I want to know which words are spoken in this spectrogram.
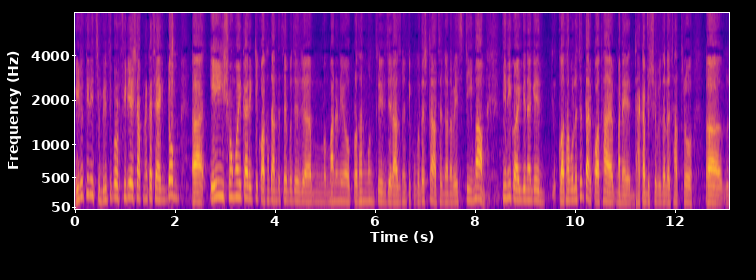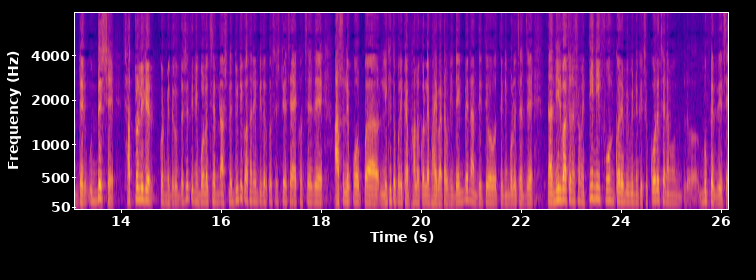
বিরতি নিচ্ছি বিরতির পর ফিরে এসে আপনার কাছে একদম এই সময়কার একটি কথা জানতে চাইব যে মাননীয় প্রধানমন্ত্রীর যে রাজনৈতিক উপদেষ্টা আছেন জনাব এস টি ইমাম তিনি কয়েকদিন আগে কথা বলেছেন তার কথা মানে ঢাকা বিশ্ববিদ্যালয়ের ছাত্র আহ, দের উদ্দেশ্যে ছাত্রলীগের কর্মীদের উদ্দেশ্যে তিনি বলেছেন আসলে দুটি কথা নিয়ে বিতর্ক সৃষ্টি হয়েছে। এক হচ্ছে যে আসলে লিখিত পরীক্ষা ভালো করলে ভাইবাটা উনি দেখবেন আর দ্বিতীয় তিনি বলেছেন যে তার নির্বাচনের সময় তিনি ফোন করে বিভিন্ন কিছু করেছেন এবং বুক পেতে দিয়েছে।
